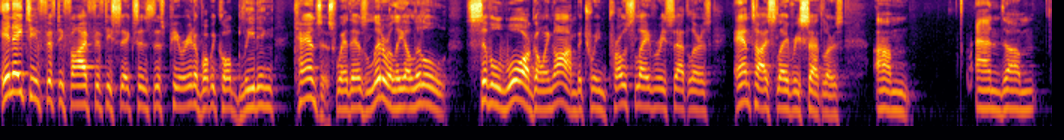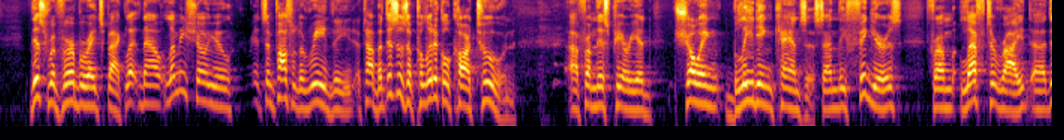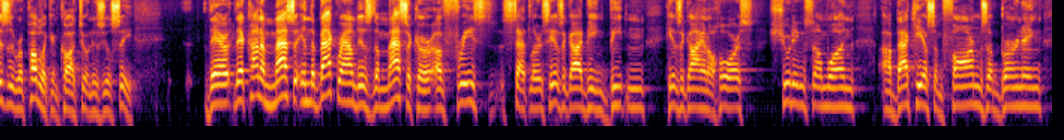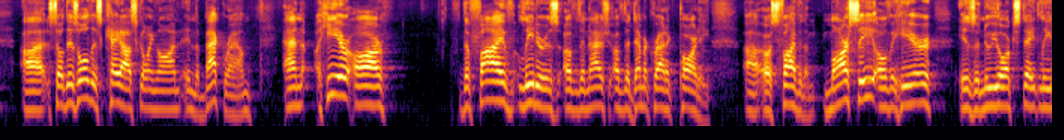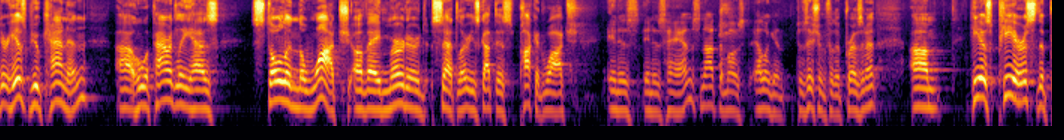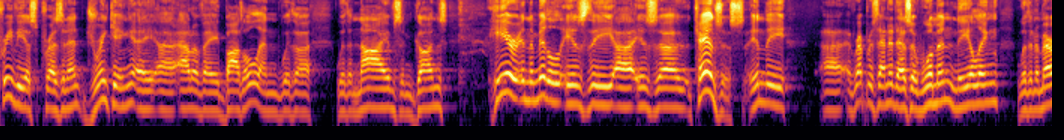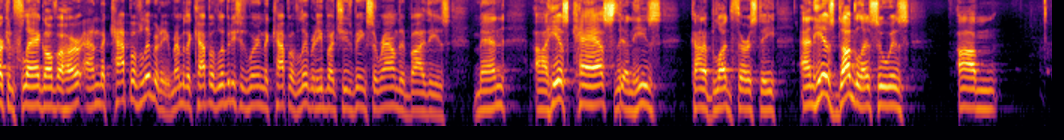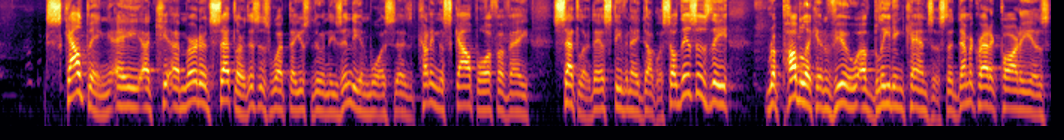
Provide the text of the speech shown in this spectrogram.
in 1855 56 is this period of what we call bleeding Kansas, where there's literally a little civil war going on between pro slavery settlers, anti slavery settlers. Um, and um, this reverberates back. Let, now, let me show you. It's impossible to read the top, but this is a political cartoon uh, from this period showing bleeding Kansas. And the figures from left to right. Uh, this is a Republican cartoon, as you'll see. They're, they're kind of mass- in the background is the massacre of free settlers. Here's a guy being beaten. Here's a guy on a horse shooting someone. Uh, back here, some farms are burning. Uh, so there's all this chaos going on in the background. And here are the five leaders of the, of the Democratic Party, uh, or five of them. Marcy over here is a New York state leader. Here's Buchanan, uh, who apparently has stolen the watch of a murdered settler. He's got this pocket watch in his, in his hands, not the most elegant position for the president. Um, here's Pierce, the previous president, drinking a, uh, out of a bottle and with, a, with a knives and guns. Here in the middle is, the, uh, is uh, Kansas in the uh, represented as a woman kneeling with an American flag over her and the cap of liberty. Remember the cap of liberty? She's wearing the cap of liberty, but she's being surrounded by these men. Uh, here's Cass, and he's kind of bloodthirsty. And here's Douglas, who is um, scalping a, a, a, murdered settler. This is what they used to do in these Indian wars, uh, cutting the scalp off of a settler. There's Stephen A. Douglas. So this is the Republican view of bleeding Kansas. The Democratic Party is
